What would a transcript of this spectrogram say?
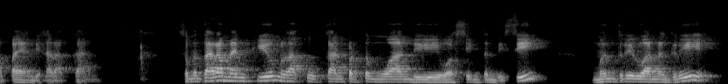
apa yang diharapkan. Sementara Menkyu melakukan pertemuan di Washington DC, Menteri Luar Negeri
